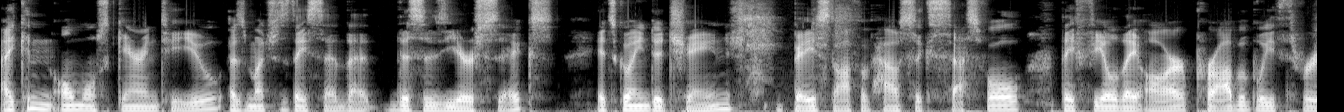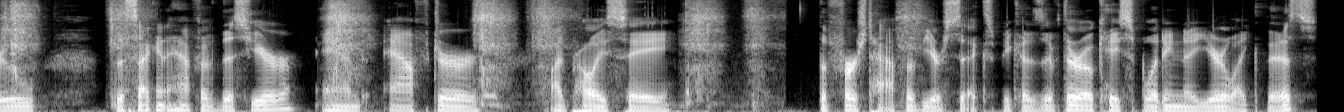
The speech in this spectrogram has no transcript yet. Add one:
I can almost guarantee you, as much as they said that this is year six, it's going to change based off of how successful they feel they are, probably through the second half of this year and after, I'd probably say the first half of year six. Because if they're okay splitting a year like this,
